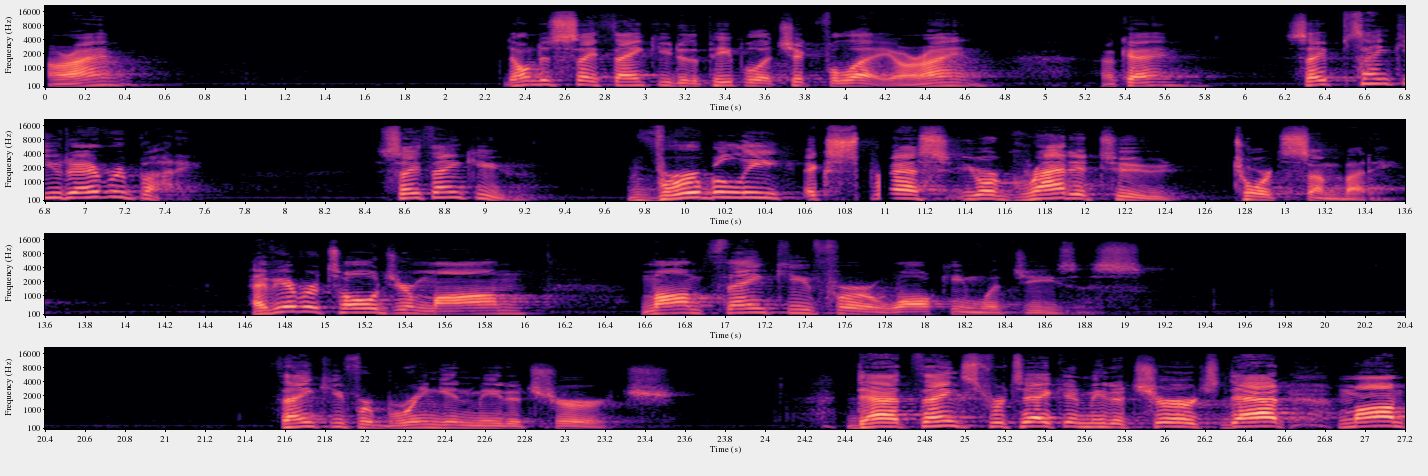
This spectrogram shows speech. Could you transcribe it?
All right? Don't just say thank you to the people at Chick fil A, all right? Okay? Say thank you to everybody. Say thank you. Verbally express your gratitude towards somebody. Have you ever told your mom, Mom, thank you for walking with Jesus? Thank you for bringing me to church. Dad, thanks for taking me to church. Dad, Mom,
